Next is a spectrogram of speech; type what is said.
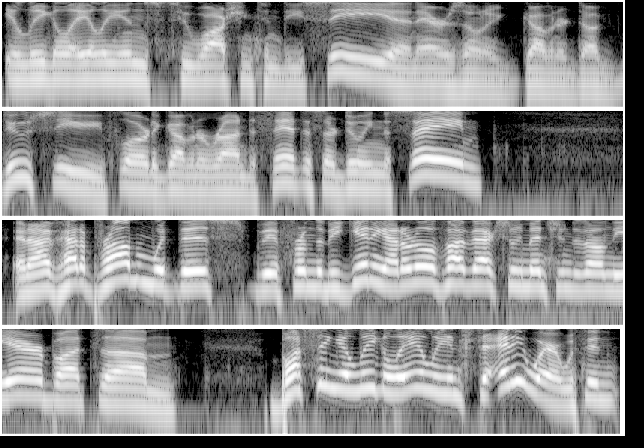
illegal aliens to Washington, D.C., and Arizona Governor Doug Ducey, Florida Governor Ron DeSantis are doing the same. And I've had a problem with this from the beginning. I don't know if I've actually mentioned it on the air, but um, busing illegal aliens to anywhere within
